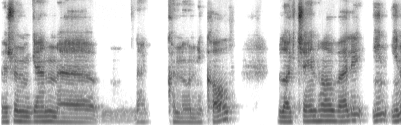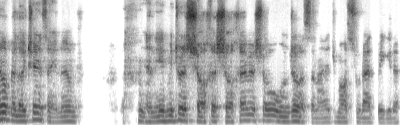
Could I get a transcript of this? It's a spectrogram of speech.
بهشون میگن canonical blockchain ها ولی این اینا بلاک چین هستن. اینا یعنی می‌تونه شاخه شاخه بشه و اونجا مثلا اجماع صورت بگیره.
